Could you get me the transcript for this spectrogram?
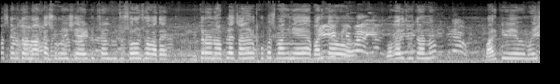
नमस्कार मित्रांनो आकाश सुरवंशी या युट्यूब चॅनल तुमचं सर्व स्वागत आहे. मित्रांनो आपल्या चॅनल खूपच मागणी आहे बारक्या वगैरेची मित्रांनो. बारकी म्हैस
